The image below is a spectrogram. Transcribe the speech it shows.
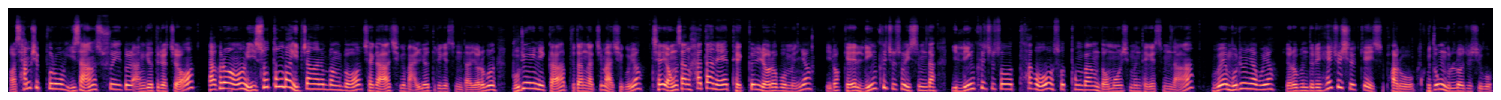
30% 이상 수익을 안겨드렸죠. 자 그럼 이 소통방 입장하는 방법 제가 지금 알려드리겠습니다. 여러분 무료이니까 부담 갖지 마시고요. 제 영상 하단에 댓글 열어보면요. 이렇게 링크 주소 있습니다. 이 링크 주소 타고 소통방 넘어오시면 되겠습니다. 왜 무료냐고요? 여러분들이 해주실 게 있어. 바로 구독 눌러주시고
